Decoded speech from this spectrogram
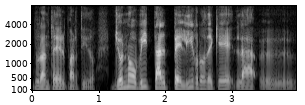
durante el partido. Yo no vi tal peligro de que la, eh,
